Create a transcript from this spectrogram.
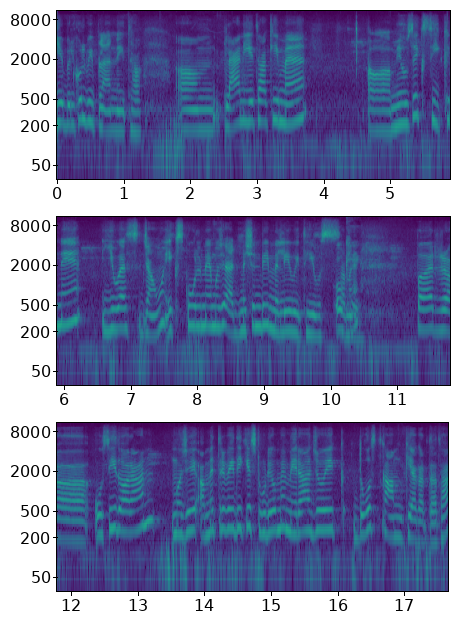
ये बिल्कुल भी प्लान नहीं था। प्लान ये था कि मैं म्यूज़िक सीखने यूएस जाऊँ। एक स्कूल में मुझे एडमिशन भी मिली हुई थी उस Okay. समय। पर अ, उसी दौरान मुझे अमित त्रिवेदी के स्टूडियो में मेरा जो एक दोस्त काम किया करता था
